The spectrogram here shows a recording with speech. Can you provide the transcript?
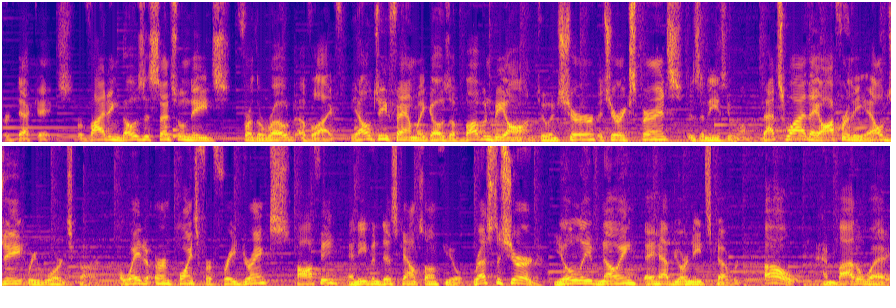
for decades, providing those essential needs for the road of life. The LG family goes above and beyond to ensure that your experience is an easy one. That's why they offer the LG Rewards Card, a way to earn points for free drinks, coffee, and even discounts on fuel. Rest assured, you'll leave knowing they have your needs covered. Oh, and by the way,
